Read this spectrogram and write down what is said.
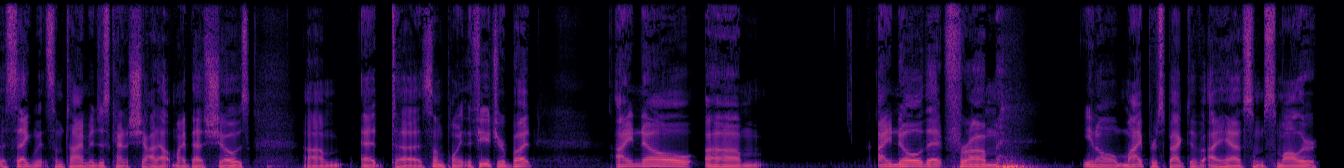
a segment sometime and just kind of shout out my best shows um, at uh, some point in the future. But I know, um, I know that from you know my perspective, I have some smaller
